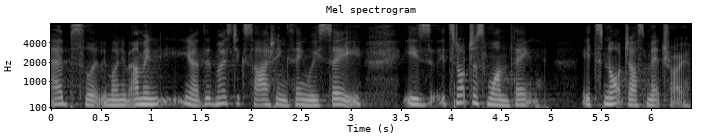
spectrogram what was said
absolutely monumental. I mean, you know, the most exciting thing we see is it's not just one thing. It's not just metro.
